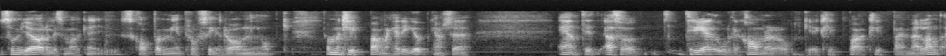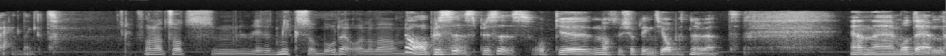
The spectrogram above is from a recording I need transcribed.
som gör liksom att man kan skapa mer proffsig inramning och ja, men klippa. Man kan rigga upp kanske en till, alltså, tre olika kameror och klippa, klippa emellan där helt enkelt. Från något sorts mm, litet mixerbord då? Eller vad? Ja, precis, precis. Och eh, något vi köpte in till jobbet nu. Ett, en eh, modell,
